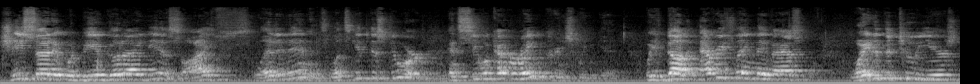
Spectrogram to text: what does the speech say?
She said it would be a good idea, so I slid it in and let's get this to her and see what kind of rate increase we can get. We've done everything they've asked for. Waited the two years,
